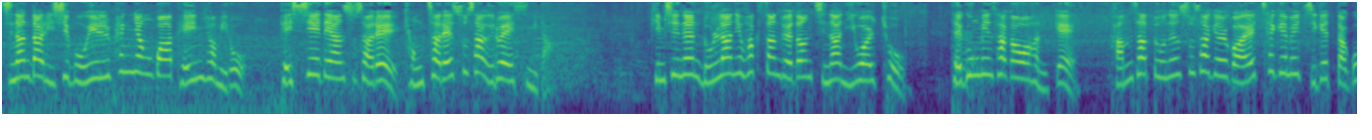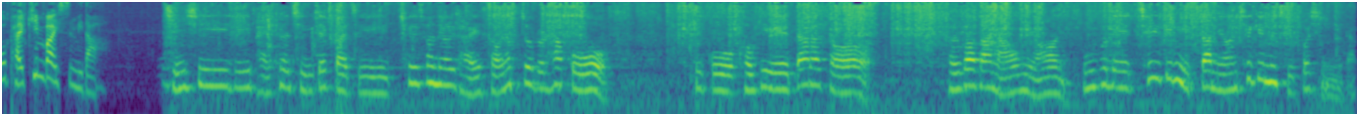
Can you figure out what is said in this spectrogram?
지난달 25일 횡령과 배임 혐의로 배 씨에 대한 수사를 경찰에 수사 의뢰했습니다. 김 씨는 논란이 확산되던 지난 2월 초 대국민 사과와 함께 감사 또는 수사 결과에 책임을 지겠다고 밝힌 바 있습니다. 진실이 밝혀질 때까지 최선을 다해서 협조를 하고 그리고 거기에 따라서 결과가 나오면 충분히 책임이 있다면 책임을 질 것입니다.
